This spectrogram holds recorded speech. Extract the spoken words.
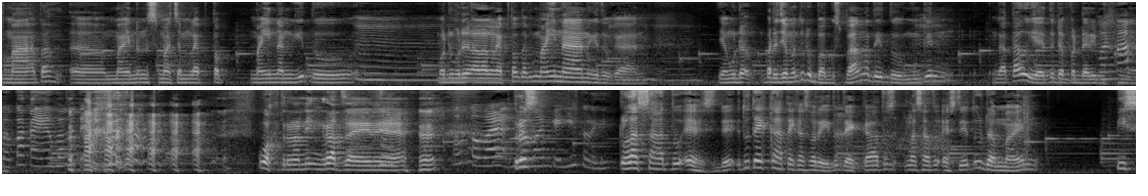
ma apa eh, mainan semacam laptop mainan gitu. Hmm, model-model ala laptop tapi mainan gitu kan. Yang udah pada zaman itu udah bagus banget itu. Mungkin nggak tahu ya itu dapat dari mohon maaf mana bapak kaya banget ya. Wah keturunan ningrat saya ini ya. Oh kemarin Terus- kemarin kayak gitu lagi. kelas 1 SD itu TK TK sorry itu TK terus kelas 1 SD itu udah main PC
